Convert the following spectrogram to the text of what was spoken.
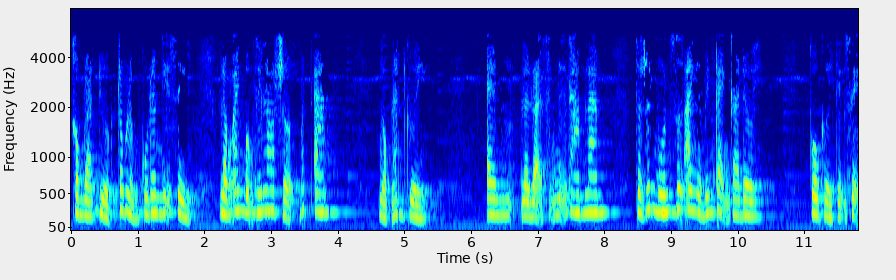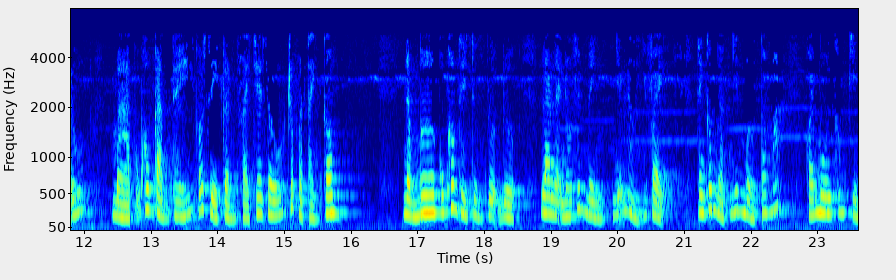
không đoán được trong lòng cô đang nghĩ gì, lòng anh bỗng thấy lo sợ, bất an. Ngọc Lan cười. Em là loại phụ nữ tham lam, thật rất muốn giữ anh ở bên cạnh cả đời. Cô cười tự giễu, mà cũng không cảm thấy có gì cần phải che giấu trước mặt thành công. Nằm mơ cũng không thể tưởng tượng được Lan lại nói với mình những lời như vậy. Thành công ngạc nhiên mở to mắt, khóe môi không kìm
